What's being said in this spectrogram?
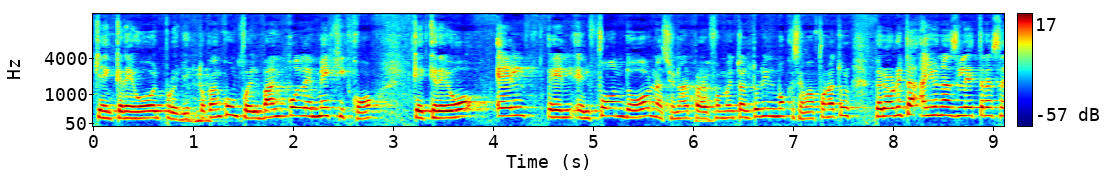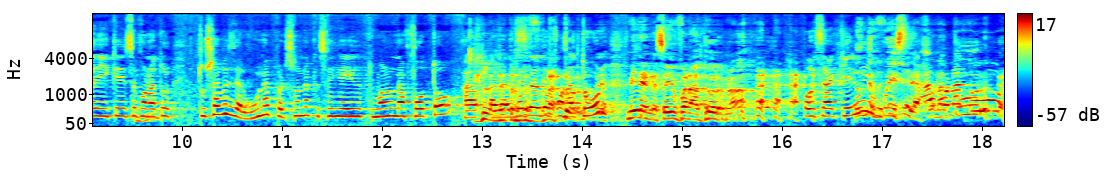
quien creó el proyecto Cancún, fue el Banco de México que creó el, el, el Fondo Nacional para el Fomento del Turismo, que se llama Fonatur. Pero ahorita hay unas letras ahí que dice Fonatur. ¿Tú sabes de alguna persona que se haya ido a tomar una foto a, a las letras de Fonatur? ¿no? Miren, soy un Fonatur, ¿no? O sea, ¿quién ¿Dónde fuiste? A Fonatur.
